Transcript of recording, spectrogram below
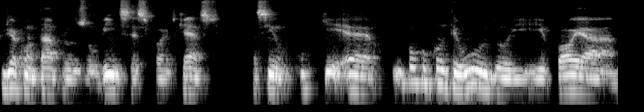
podia contar para os ouvintes desse podcast assim o que é um pouco o conteúdo e qual é a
